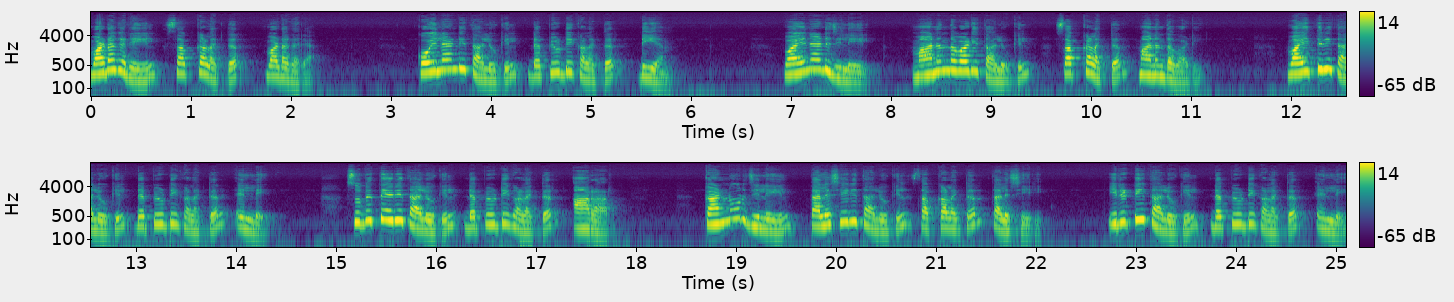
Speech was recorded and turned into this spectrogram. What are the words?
വടകരയിൽ സബ് കളക്ടർ വടകര. കൊയിലാണ്ടി താലൂക്കിൽ deputy collector D M. Wayanad ജില്ലയിൽ മാനന്തവാടി താലൂക്കിൽ സബ് കളക്ടർ മാനന്തവാടി. വൈത്തിരി താലൂക്കിൽ ഡെപ്യൂട്ടി കളക്ടർ എൽ എ. സുബത്തേരി താലൂക്കിൽ deputy collector R R. Kannur ജില്ലയിൽ തലശ്ശേരി താലൂക്കിൽ സബ് കളക്ടർ തലശ്ശേരി. ഇരിട്ടി താലൂക്കിൽ deputy collector L A.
